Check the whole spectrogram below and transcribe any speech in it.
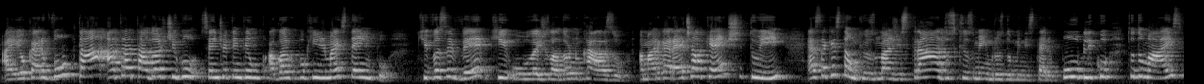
Aí eu quero voltar a tratar do artigo 181, agora com um pouquinho de mais tempo. Que você vê que o legislador, no caso, a Margarete, ela quer instituir essa questão, que os magistrados, que os membros do Ministério Público, tudo mais,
